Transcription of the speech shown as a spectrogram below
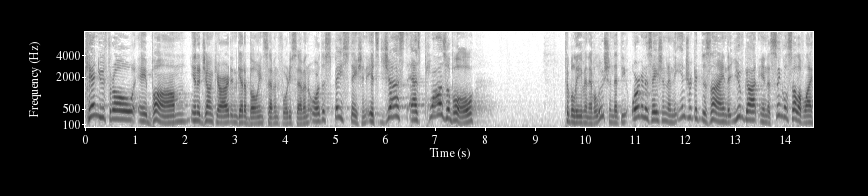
Can you throw a bomb in a junkyard and get a Boeing 747 or the space station? It's just as plausible to believe in evolution that the organization and the intricate design that you've got in a single cell of life,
